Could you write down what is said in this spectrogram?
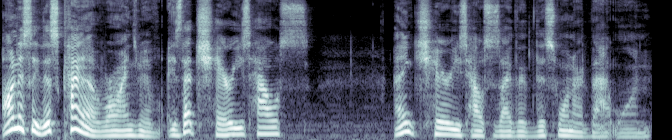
Honestly, this kind of reminds me of... Is that Cherry's house? I think Cherry's house is either this one or that one.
